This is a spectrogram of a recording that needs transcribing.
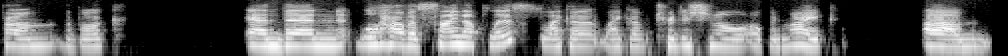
from the book. And then we'll have a sign up list, like a, like a traditional open mic. Um,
